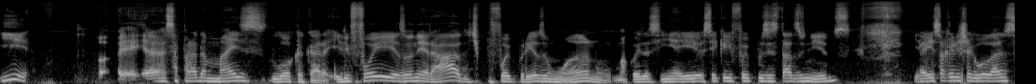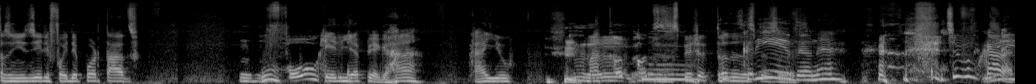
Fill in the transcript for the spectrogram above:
E é, é essa parada mais louca, cara. Ele foi exonerado, tipo, foi preso um ano, uma coisa assim. Aí eu sei que ele foi pros Estados Unidos. E aí só que ele chegou lá nos Estados Unidos e ele foi deportado. Uhum. O voo que ele ia pegar caiu. Matou Caramba. todas todas as pessoas. Incrível, né? Tipo, cara,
